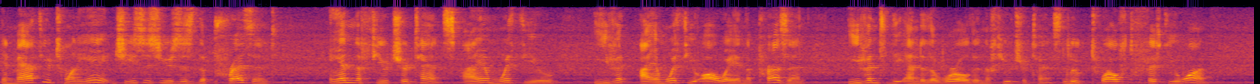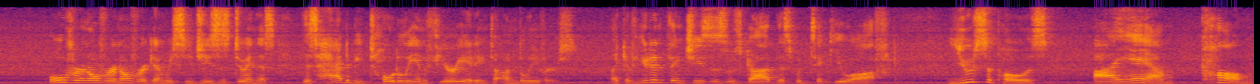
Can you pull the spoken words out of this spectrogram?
In Matthew 28, Jesus uses the present and the future tense. I am with you, even I am with you always in the present, even to the end of the world in the future tense. Luke 12 51. Over and over and over again, we see Jesus doing this. This had to be totally infuriating to unbelievers. Like, if you didn't think Jesus was God, this would tick you off. You suppose I am come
